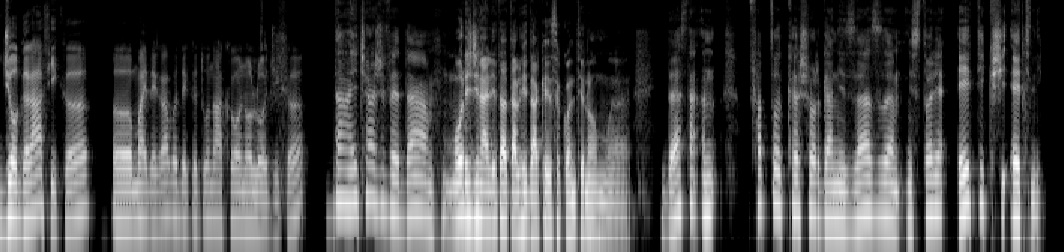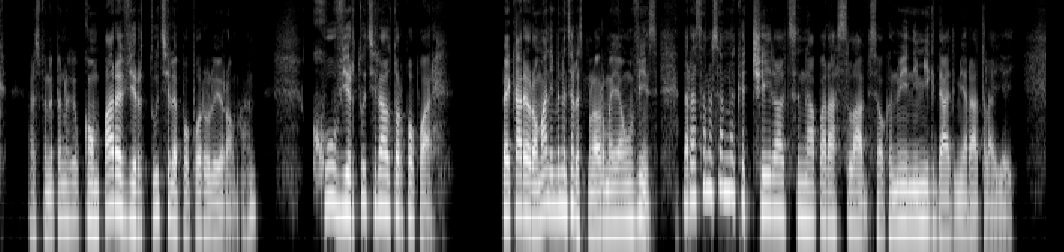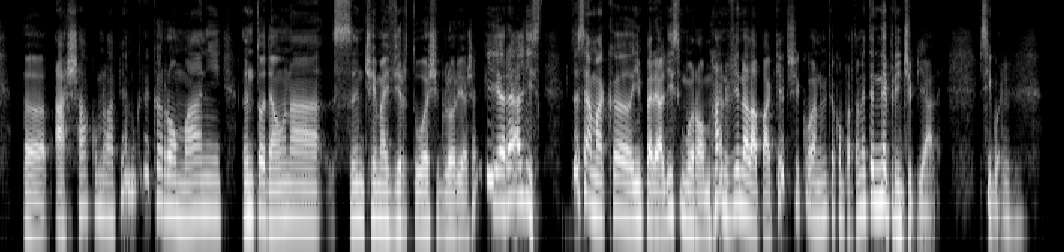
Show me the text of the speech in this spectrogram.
geografică uh, mai degrabă decât una cronologică. Da, aici aș vedea originalitatea lui dacă e să continuăm uh, de asta în faptul că își organizează istoria etic și etnic, aș spune, pentru că compară virtuțile poporului roman cu virtuțile altor popoare pe care romanii, bineînțeles, până la urmă i-au învins. Dar asta nu înseamnă că ceilalți sunt neapărat slabi sau că nu e nimic de admirat la ei. Uh, Așa cum la pian, nu cred că romanii întotdeauna sunt cei mai virtuoși și glorioși. Adică e realist. Dă seama că imperialismul roman vine la pachet și cu anumite comportamente neprincipiale. Sigur. Mhm.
